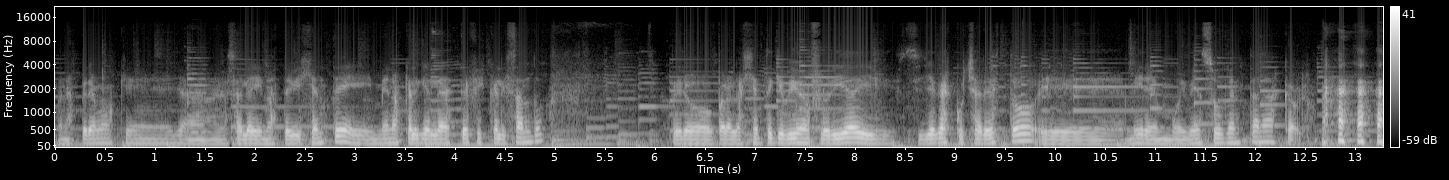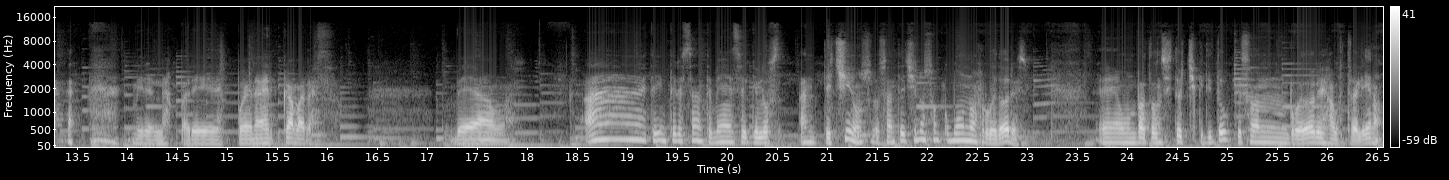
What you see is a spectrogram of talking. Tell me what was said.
bueno, esperemos que ya esa ley no esté vigente y menos que alguien la esté fiscalizando. Pero para la gente que vive en Florida y si llega a escuchar esto, eh, miren muy bien sus ventanas, cabrón. miren las paredes, pueden haber cámaras. Veamos. Ah, está interesante. Me dice que los antechinos, los antechinos son como unos roedores. Eh, un ratoncito chiquitito que son roedores australianos.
